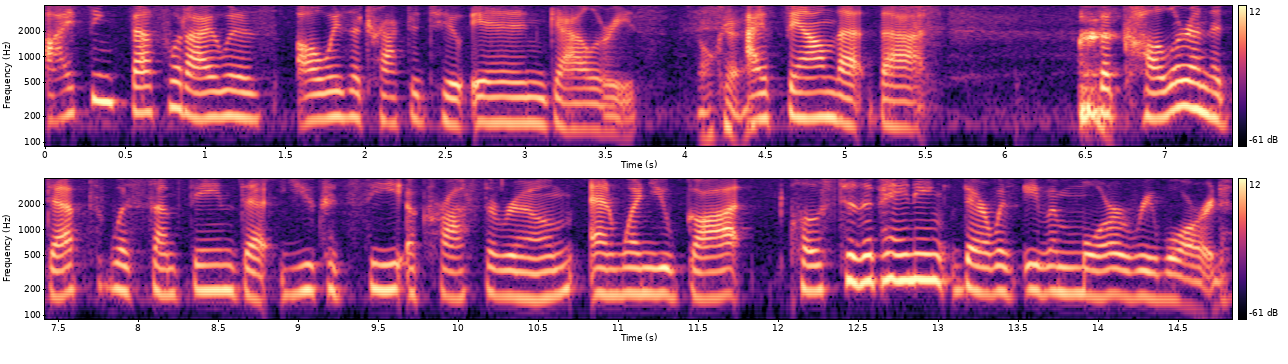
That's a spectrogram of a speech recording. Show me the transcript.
I think that's what I was always attracted to in galleries. Okay. I found that that the color and the depth was something that you could see across the room and when you got close to the painting there was even more reward.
